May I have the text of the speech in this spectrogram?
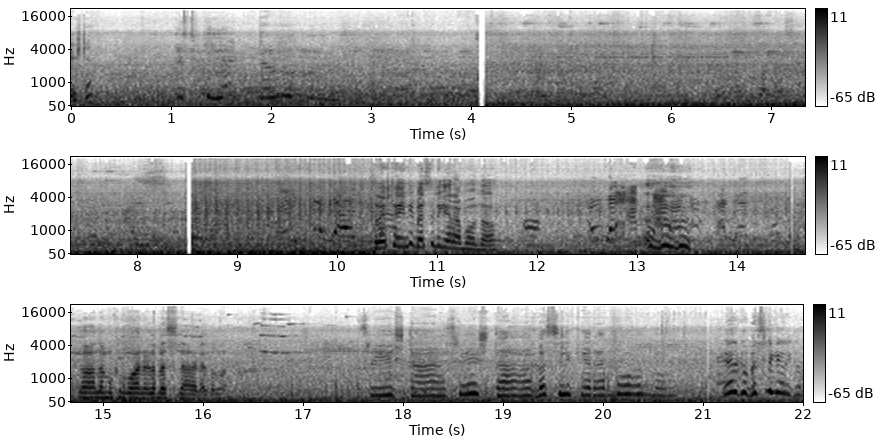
ശ്രേഷ്ഠ ശ്രേഷ്ഠ ഇനി ബസ്സിൽ കയറാൻ പോകുന്നോ ആ നമുക്ക് പോകാനുള്ള ബസ് ഇതാ കിടക്കുന്നു ശ്രേഷ്ഠ ശ്രേഷ്ഠ ബസ്സിൽ കയറാൻ പോകുന്നു കയറിക്കോ ബസ്സിൽ കയറിക്കോ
